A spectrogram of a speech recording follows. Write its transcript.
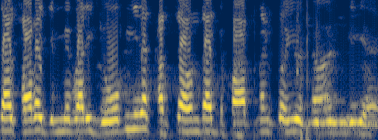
ਦਾ ਸਾਰਾ ਜ਼ਿੰਮੇਵਾਰੀ ਜੋ ਵੀ ਇਹਦਾ ਖਰਚਾ ਹੁੰਦਾ ਡਿਪਾਰਟਮੈਂਟ ਤੋਂ ਹੀ ਹੁੰਦੀ ਹੈ।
